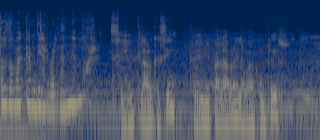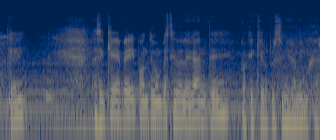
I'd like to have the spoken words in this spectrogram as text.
todo va a cambiar, ¿verdad, mi amor? Sí, claro que sí. Te di mi palabra y la voy a cumplir. ¿Ok? Así que ve y ponte un vestido elegante porque quiero presumir a mi mujer.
